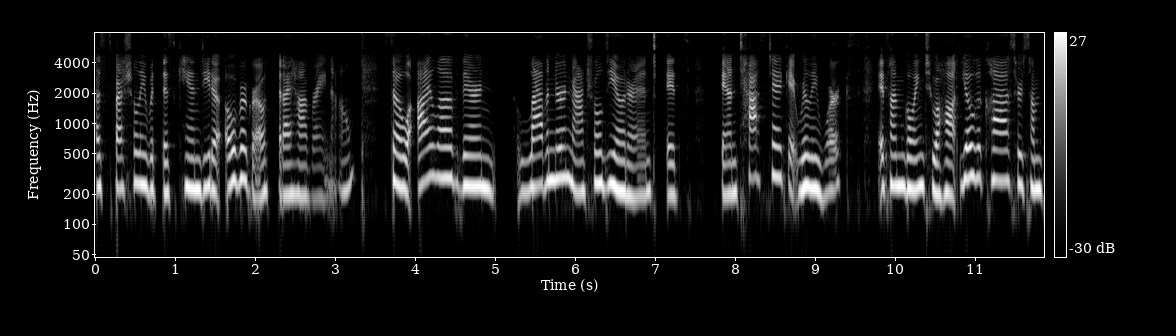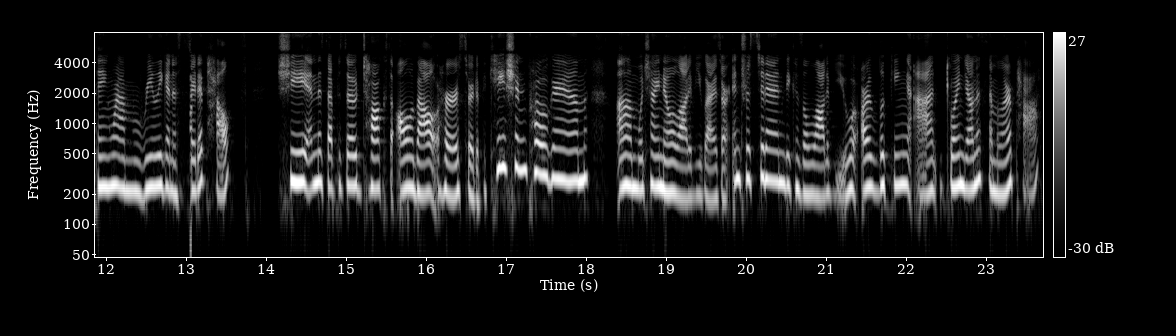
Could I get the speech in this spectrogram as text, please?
especially with this candida overgrowth that I have right now. So I love their lavender natural deodorant. It's fantastic. It really works. If I'm going to a hot yoga class or something where I'm really going to sort of health, she, in this episode, talks all about her certification program, um, which I know a lot of you guys are interested in because a lot of you are looking at going down a similar path.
